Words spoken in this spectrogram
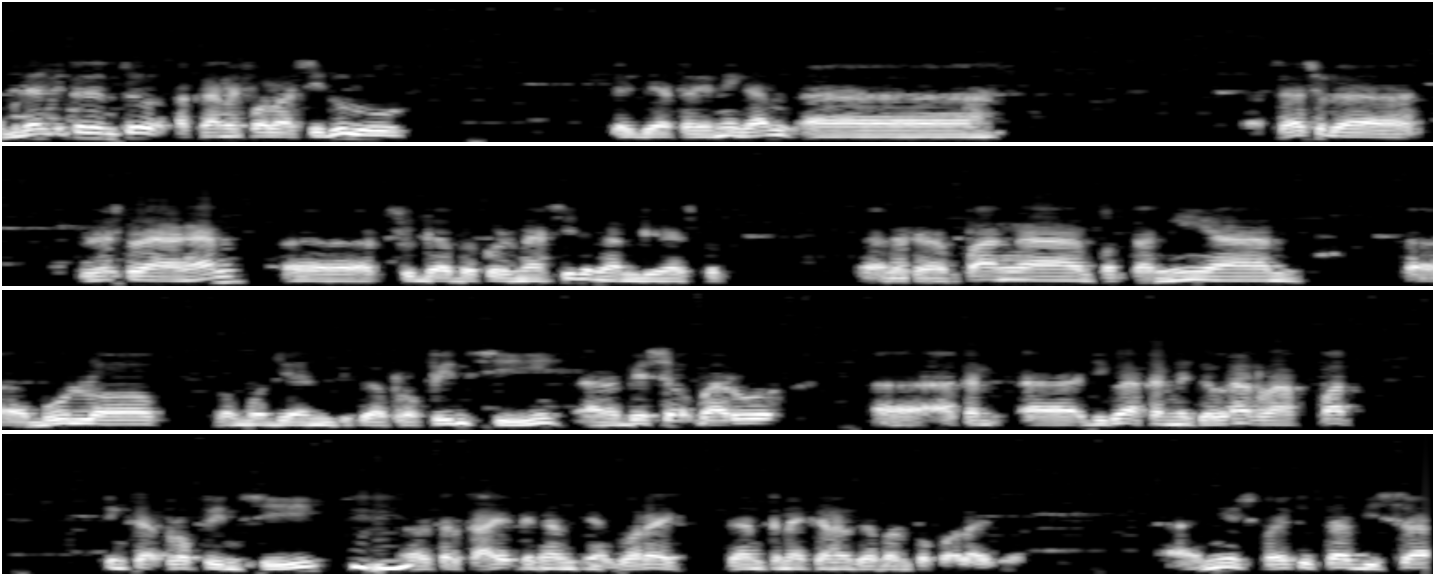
kemudian kita tentu akan evaluasi dulu kegiatan ini kan. Uh, saya sudah dinas perdagangan uh, sudah berkoordinasi dengan dinas uh, pangan, pertanian, uh, bulog, kemudian juga provinsi. Uh, besok baru uh, akan uh, juga akan digelar rapat tingkat provinsi mm-hmm. uh, terkait dengan minyak goreng dan kenaikan harga bahan pokok lainnya. Nah, ini supaya kita bisa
